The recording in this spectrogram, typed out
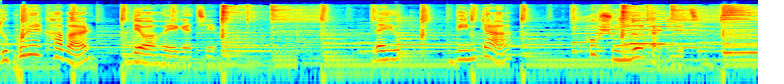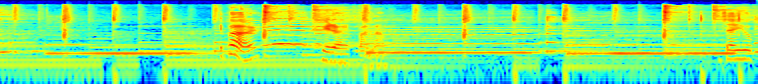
দুপুরের খাবার দেওয়া হয়ে গেছে। যাই হোক দিনটা খুব সুন্দর কাটিয়েছি। এবার ফেরার পালা। যাই হোক,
